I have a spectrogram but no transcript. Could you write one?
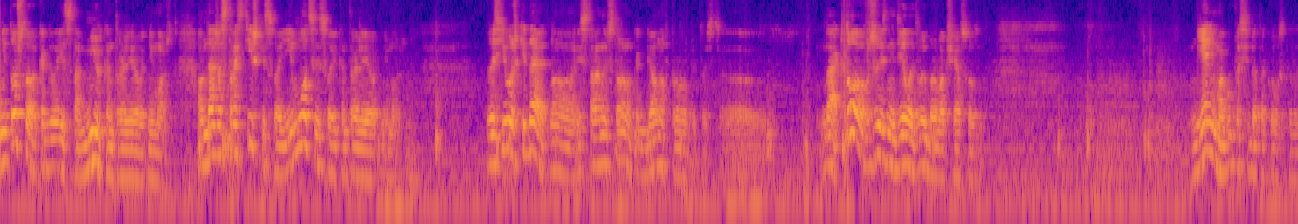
не то что, как говорится, там мир контролировать не может, он даже страстишки свои, эмоции свои контролировать не может. То есть его же кидают, но из стороны в сторону, как говно в проруби. То есть, да, кто в жизни делает выбор вообще осознанно? Я не могу про себя такого сказать.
